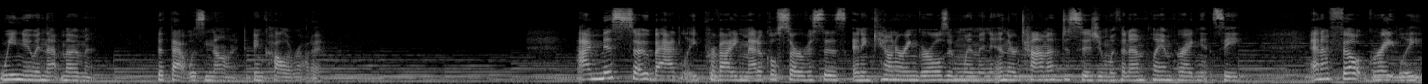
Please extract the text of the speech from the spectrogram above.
We knew in that moment that that was not in Colorado. I miss so badly providing medical services and encountering girls and women in their time of decision with an unplanned pregnancy and I felt greatly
